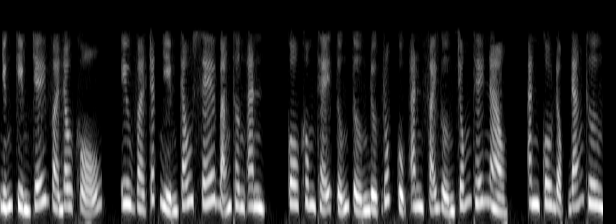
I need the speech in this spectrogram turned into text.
những kiềm chế và đau khổ, yêu và trách nhiệm cáu xé bản thân anh, cô không thể tưởng tượng được rốt cuộc anh phải gượng chống thế nào, anh cô độc đáng thương,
